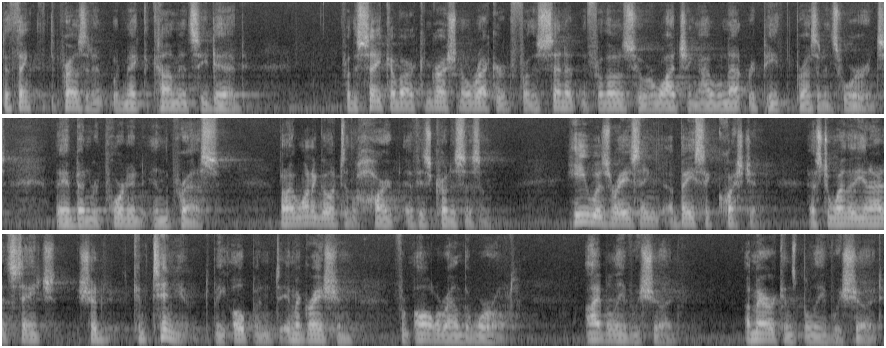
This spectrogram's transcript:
To think that the president would make the comments he did. For the sake of our congressional record, for the Senate, and for those who are watching, I will not repeat the president's words. They have been reported in the press. But I want to go to the heart of his criticism. He was raising a basic question as to whether the United States should continue to be open to immigration from all around the world. I believe we should. Americans believe we should.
